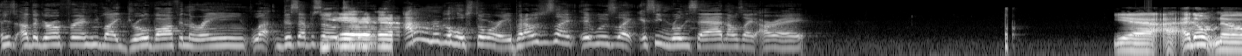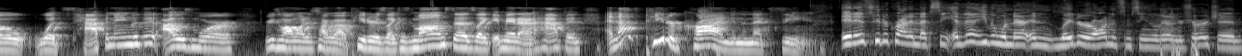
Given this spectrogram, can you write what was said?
his other girlfriend who like drove off in the rain like, this episode? too? Yeah. I don't remember the whole story, but I was just like, it was like it seemed really sad, and I was like, all right, Yeah, I, I don't know what's happening with it. I was more reason why I wanted to talk about Peter is like his mom says like it may not happen, and that's Peter crying in the next scene. it is Peter crying in the next scene, and then even when they're in later on in some scenes when they're in the church, and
